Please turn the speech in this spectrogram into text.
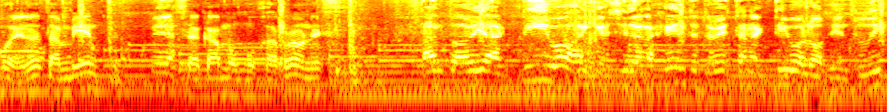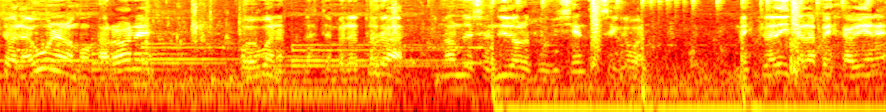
Bueno, también sacamos mojarrones. Están todavía activos, hay que decirle a la gente, todavía están activos los dientuditos de laguna, los mojarrones. Pues bueno, las temperaturas no han descendido lo suficiente, así que bueno, mezcladita la pesca viene.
